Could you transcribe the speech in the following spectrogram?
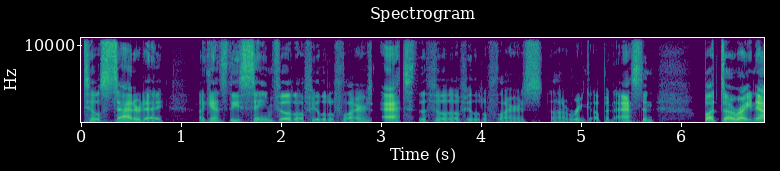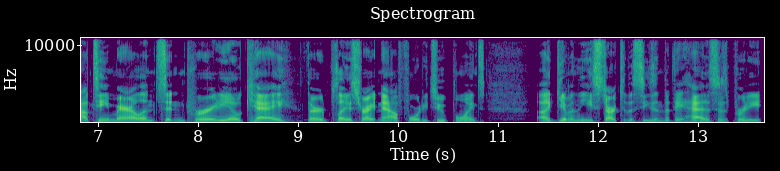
till Saturday, against these same Philadelphia Little Flyers at the Philadelphia Little Flyers uh, rink up in Aston. But uh, right now, Team Maryland sitting pretty okay. Third place right now, 42 points. Uh, given the start to the season that they had, this is pretty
